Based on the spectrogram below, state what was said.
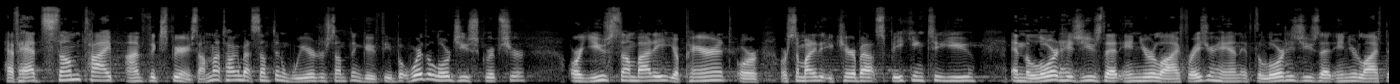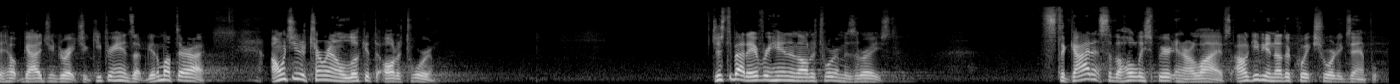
have had some type of experience. I'm not talking about something weird or something goofy, but where the Lord's used scripture or used somebody, your parent or, or somebody that you care about speaking to you, and the Lord has used that in your life. Raise your hand if the Lord has used that in your life to help guide you and direct you. Keep your hands up, get them up there high. I want you to turn around and look at the auditorium. Just about every hand in the auditorium is raised. It's the guidance of the Holy Spirit in our lives. I'll give you another quick, short example.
